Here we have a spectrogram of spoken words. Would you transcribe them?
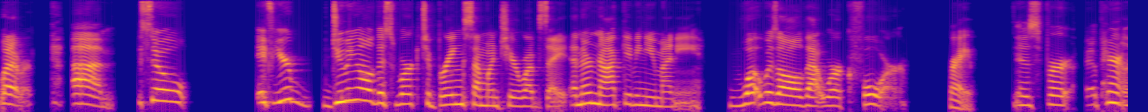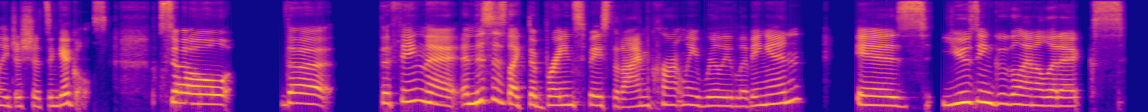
Whatever. Um, so if you're doing all this work to bring someone to your website and they're not giving you money, what was all that work for? Right. Is for apparently just shits and giggles. So the the thing that and this is like the brain space that I'm currently really living in is using Google Analytics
